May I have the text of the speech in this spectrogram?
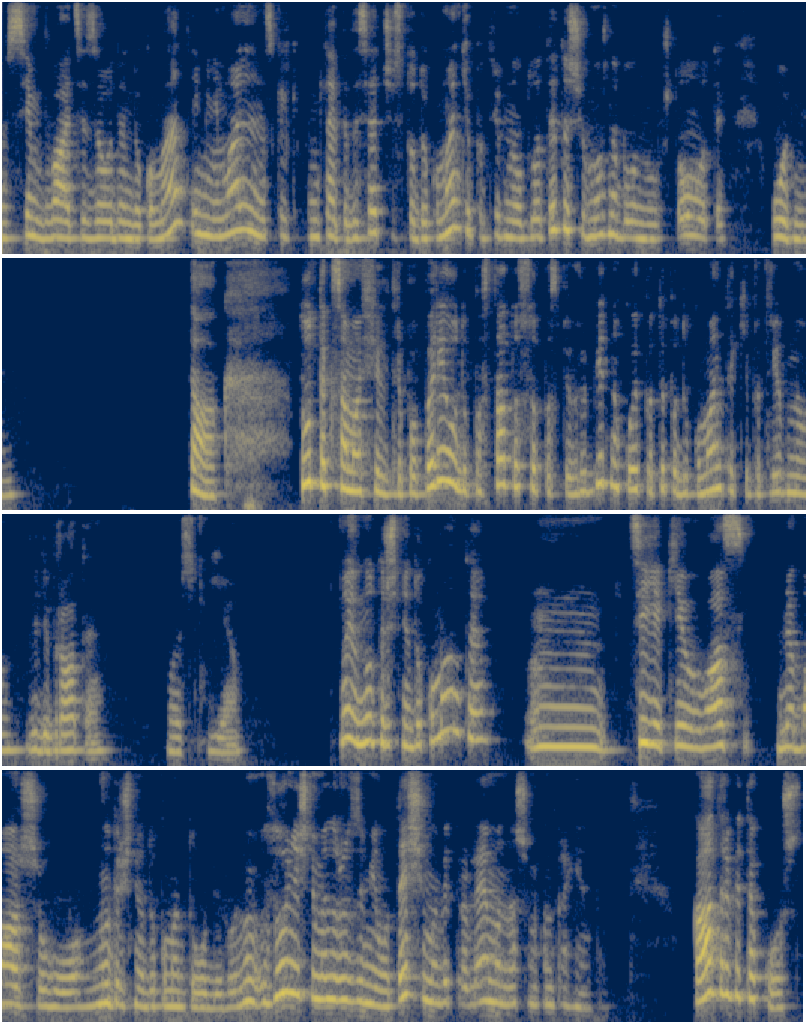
е, 720 за один документ, і мінімальний, наскільки пам'ятаю, 50 чи 100 документів потрібно оплатити, щоб можна було налаштовувати обмін. Так, тут так само фільтри по періоду, по статусу, по співробітнику і по типу документу, які потрібно відібрати. Ось є. Ну і внутрішні документи, ці, які у вас для вашого внутрішнього документообігу. Ну, зовнішньо ми зрозуміло, те, що ми відправляємо нашим контрагентам. Кадрові також.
